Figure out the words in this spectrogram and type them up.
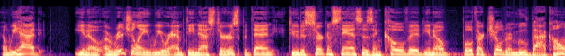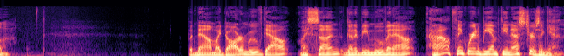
And we had, you know, originally we were empty nesters, but then due to circumstances and COVID, you know, both our children moved back home. But now my daughter moved out, my son going to be moving out. I don't think we're going to be empty nesters again.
